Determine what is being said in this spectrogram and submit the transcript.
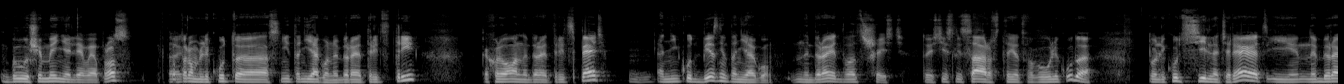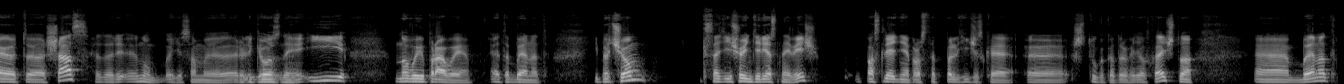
Был еще менее левый опрос, в так. котором Ликут э, с Нитаньягу набирает 33, Кахулова набирает 35, угу. а Никут без Нетаньягу набирает 26. То есть, если Саар встает в главу Ликуда, то Ликуд сильно теряет и набирают э, ШАС, это ну, эти самые религиозные, и новые правые, это Беннет. И причем, кстати, еще интересная вещь, последняя просто политическая э, штука, которую я хотел сказать, что э, Беннет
